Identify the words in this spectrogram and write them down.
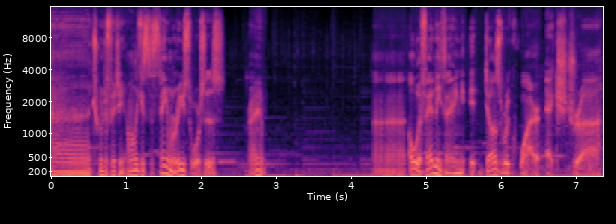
Uh, 250. I'm like, it's the same resources, right? Uh, oh, if anything, it does require extra.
